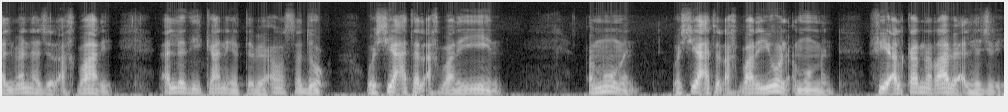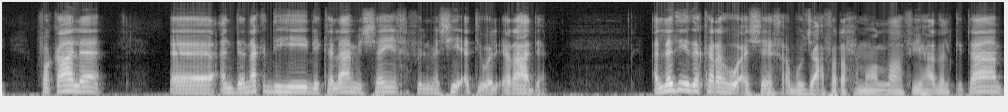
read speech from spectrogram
المنهج الأخباري الذي كان يتبعه الصدوق والشيعة الأخباريين عموما والشيعة الأخباريون عموما في القرن الرابع الهجري. فقال آه، عند نقده لكلام الشيخ في المشيئة والإرادة الذي ذكره الشيخ أبو جعفر رحمه الله في هذا الكتاب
